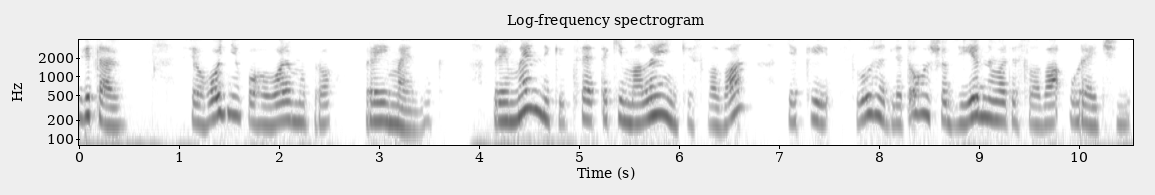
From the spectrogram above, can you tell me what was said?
Вітаю! Сьогодні поговоримо про прийменник. Прийменники це такі маленькі слова, які служать для того, щоб з'єднувати слова у реченні.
